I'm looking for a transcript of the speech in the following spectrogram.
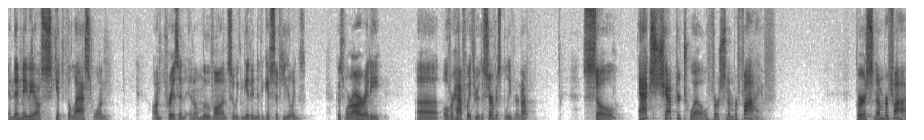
And then maybe I'll skip the last one on prison and I'll move on so we can get into the gifts of healings because we're already uh, over halfway through the service, believe it or not. So, Acts chapter 12, verse number 5. Verse number five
